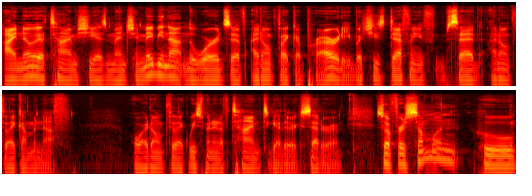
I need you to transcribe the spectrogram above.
I know at times she has mentioned, maybe not in the words of I don't feel like a priority, but she's definitely said, I don't feel like I'm enough, or I don't feel like we spend enough time together, etc. So for someone who,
